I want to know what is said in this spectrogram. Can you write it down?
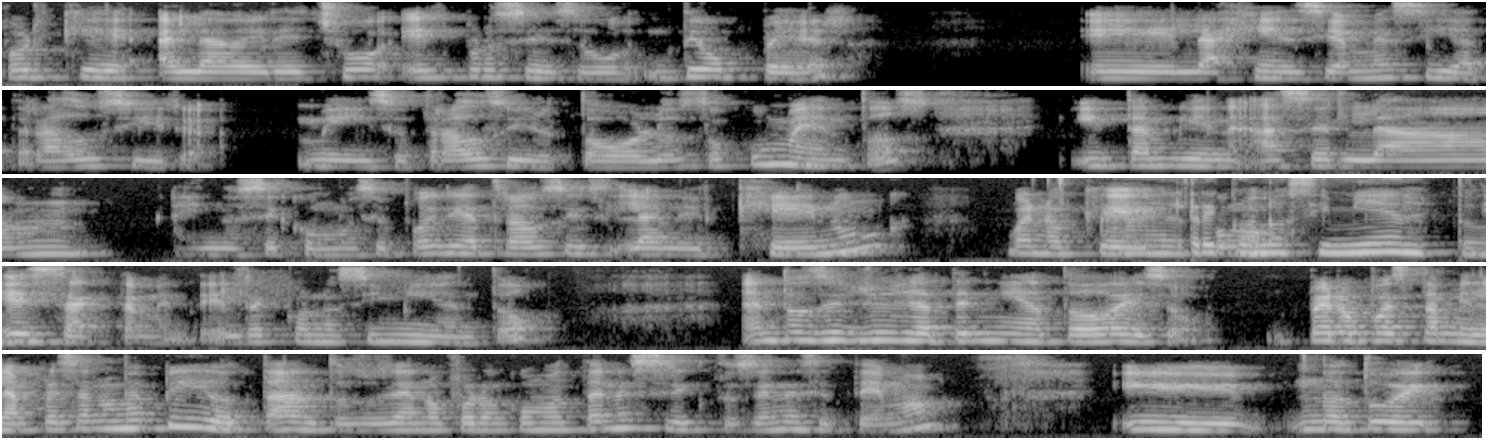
porque al haber hecho el proceso de OPER, eh, la agencia me hacía traducir, me hizo traducir todos los documentos y también hacer la, mm, ay, no sé cómo se podría traducir, la Nerkennung, bueno, que... Ah, el reconocimiento. exactamente, el reconocimiento. Entonces yo ya tenía todo eso, pero pues también la empresa no me pidió tantos, o sea, no fueron como tan estrictos en ese tema y no tuve,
